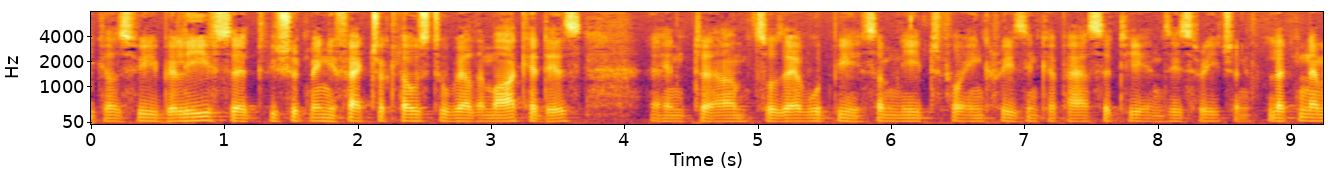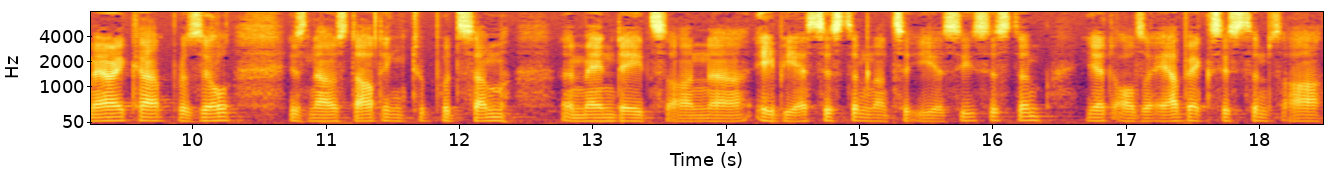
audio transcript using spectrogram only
because we believe that we should manufacture close to where the market is. And um, so there would be some need for increasing capacity in this region. Latin America, Brazil is now starting to put some uh, mandates on uh, ABS system, not the ESC system. Yet also airbag systems are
